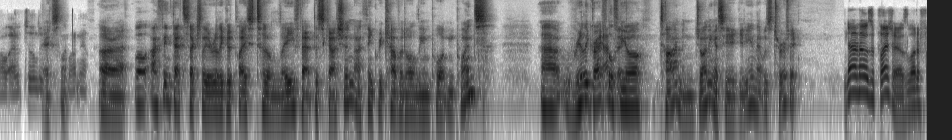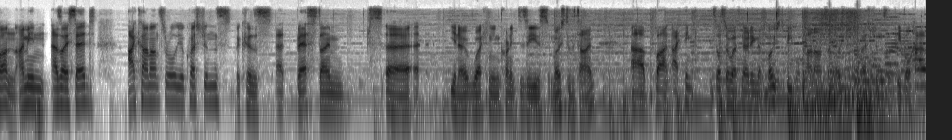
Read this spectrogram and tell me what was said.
I'll add it to the list Excellent. right now. All right. Well, I think that's actually a really good place to leave that discussion. I think we covered all the important points. Uh, really grateful for your time and joining us here, Gideon. That was terrific. No, that was a pleasure. It was a lot of fun. I mean, as I said, I can't answer all your questions because at best I'm, uh, you know, working in chronic disease most of the time. Uh, but I think it's also worth noting that most people can't answer most of the questions that people have.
